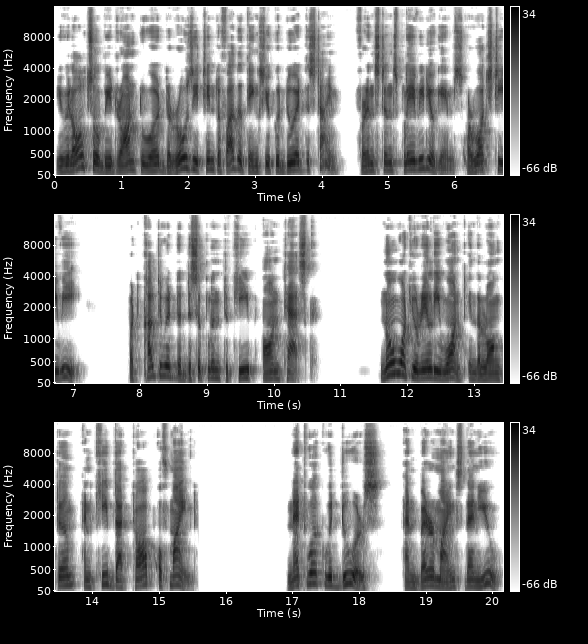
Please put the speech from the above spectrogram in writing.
You will also be drawn toward the rosy tint of other things you could do at this time. For instance, play video games or watch TV. But cultivate the discipline to keep on task. Know what you really want in the long term and keep that top of mind. Network with doers and better minds than you.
